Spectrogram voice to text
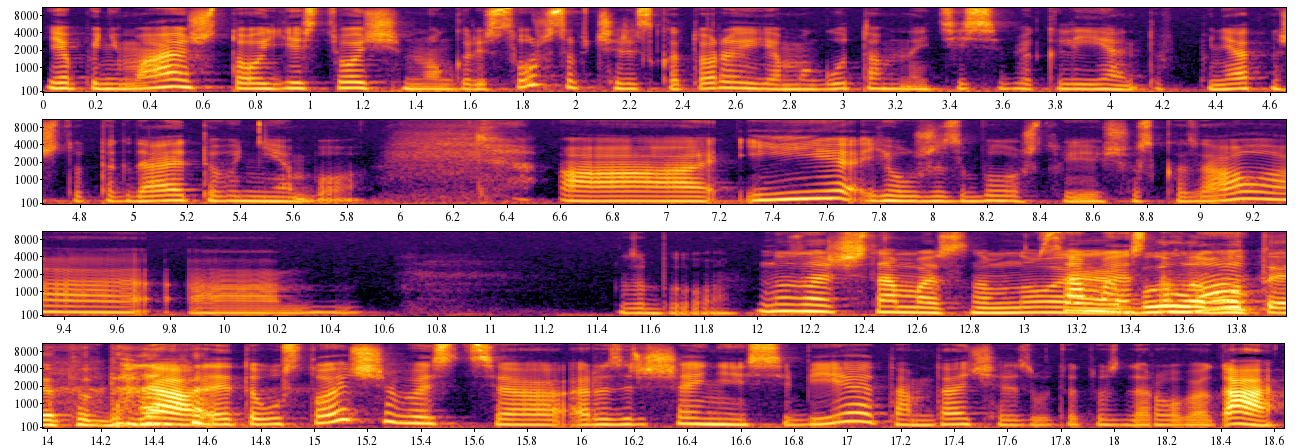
я понимаю, что есть очень много ресурсов, через которые я могу там найти себе клиентов. Понятно, что тогда этого не было. А, и я уже забыла, что я еще сказала. А, забыла. Ну, значит, самое основное, самое основное было вот это, да. Да, это устойчивость, а, разрешение себе, там, да, через вот эту здоровую... А,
